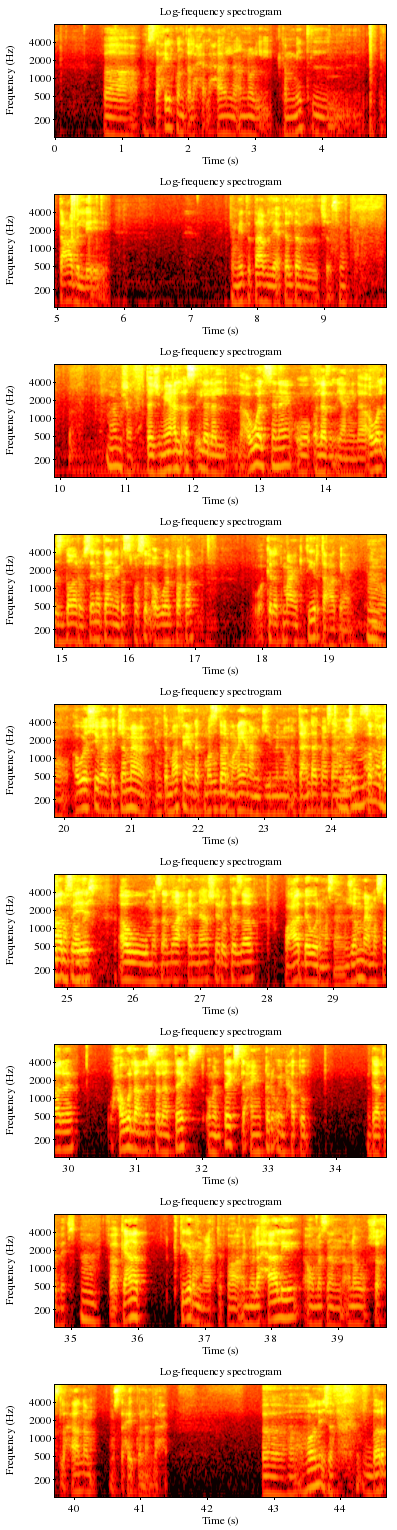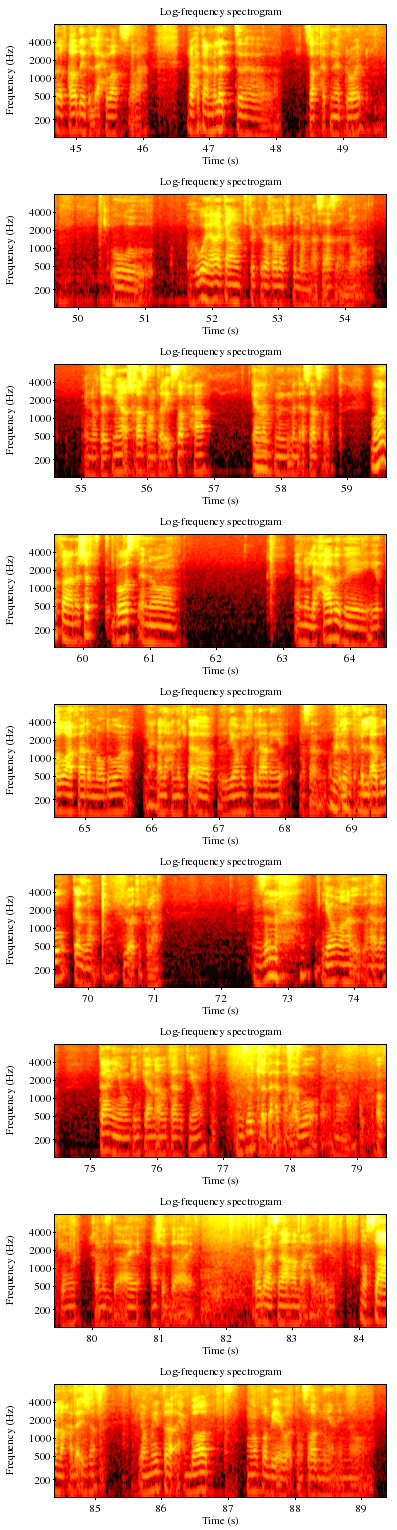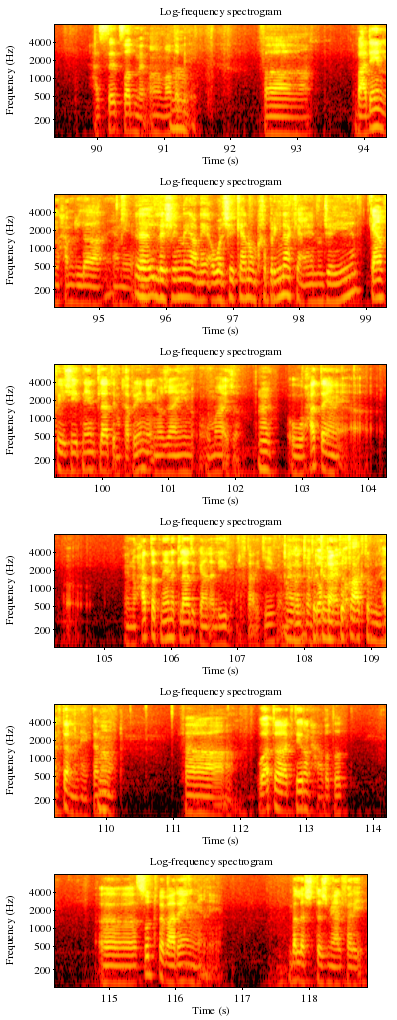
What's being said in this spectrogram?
فمستحيل كنت ألحق لحالي لأنه كمية ال- التعب اللي كمية التعب اللي أكلتها في شو اسمه؟ ما مشكلة. في تجميع الأسئلة لأول سنة و... يعني لأول إصدار وسنة تانية بس فصل أول فقط. وأكلت معي كتير تعب يعني. إنه أول شيء بدك تجمع أنت ما في عندك مصدر معين عم تجيب منه. أنت عندك مثلا صفحات. فيس أو مثلا واحد ناشر وكذا وعاد دور مثلا. وجمع مصادر وحولهم لسه ل text ومن text رح ينقرأوا ينحطوا database. فكانت كتير ممعتة فإنه لحالي أو مثلا أنا وشخص لحالنا مستحيل كنا نلحق. آه هون إجت ضربة قاضية بالاحباط الصراحة. رحت عملت آه صفحة نيردرويد وهو هاي كانت فكرة غلط كلها من أساسها إنه إنه تجميع أشخاص عن طريق صفحة كانت من, من الأساس غلط. مهم فنشرت بوست إنه إنه اللي حابب يتطوع في هذا الموضوع نحن رح نلتقى في اليوم الفلاني مثلا في, في الأبو كذا في الوقت الفلاني. نزلنا يوم هال- هذا. تاني يوم يمكن كان أو ثالث يوم. نزلت لتحت على الأبو إنه أوكي خمس دقايق عشر دقايق ربع ساعة ما حدا اجى نص ساعة ما حدا اجى يوميتها إحباط مو طبيعي وقت انصابني يعني إنه حسيت صدمة ما طبيعي. ف بعدين الحمد لله يعني آه، ليش يعني أول شيء كانوا مخبرينك؟ يعني إنه جايين؟ كان في شي اثنين ثلاثة مخبريني إنه جايين وما اجوا إيه. وحتى يعني إنه حتى اثنين ثلاثة كان قليل عرفت علي كيف؟ إنه إيه، كنت متوقع كان إنه متوقع أكتر من هيك. أكثر من هيك تماما ف وقتها كثير انحبطت أه صدفة بعدين يعني بلش تجميع الفريق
